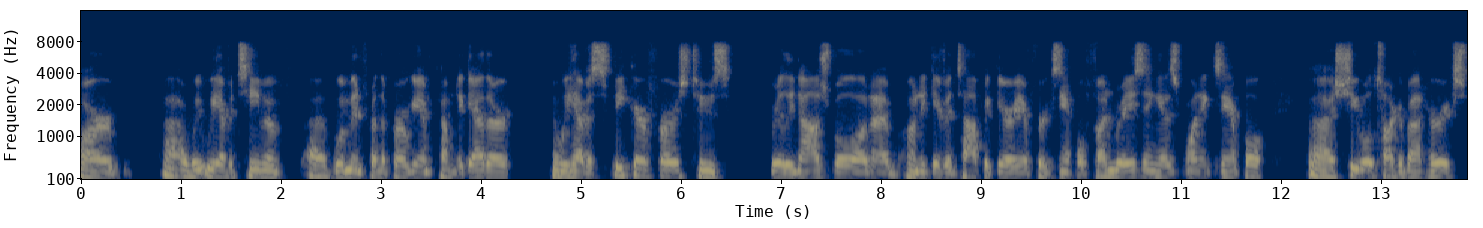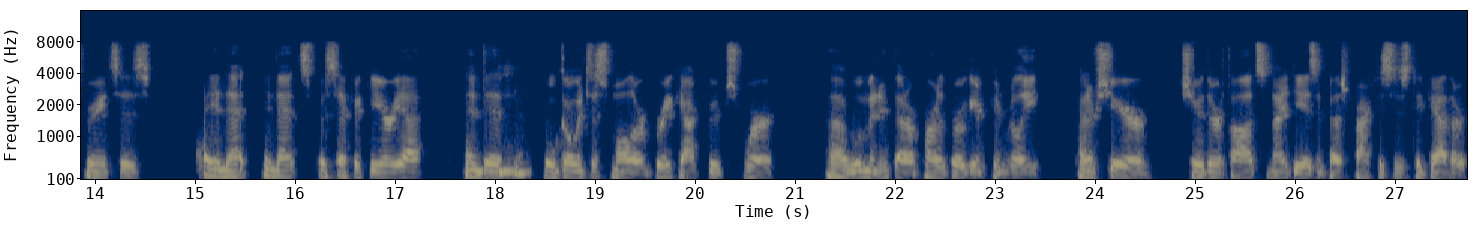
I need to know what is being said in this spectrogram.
our uh, we, we have a team of, of women from the program come together, and we have a speaker first who's really knowledgeable on a on a given topic area. For example, fundraising as one example. Uh, she will talk about her experiences in that in that specific area, and then mm-hmm. we'll go into smaller breakout groups where uh, women that are part of the program can really kind of share share their thoughts and ideas and best practices together.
